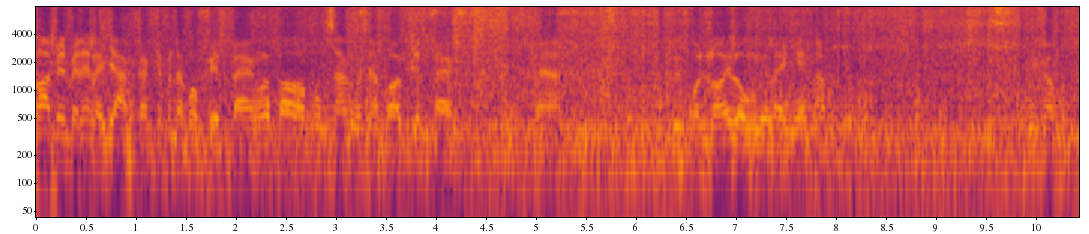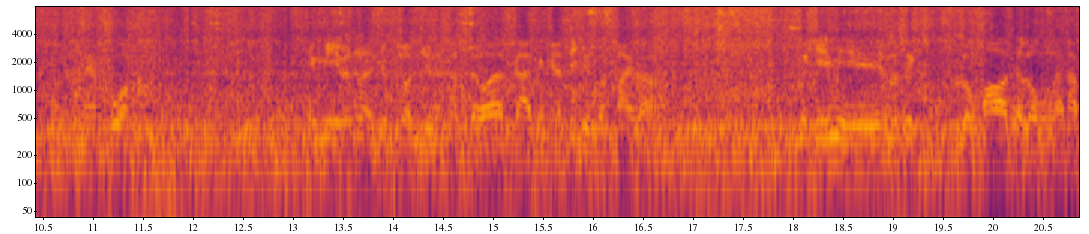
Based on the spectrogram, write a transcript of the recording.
ก็เป็นไปได้หลายอย่างการคมนาคมเปลี่ยนแปลง แล้วก็โครงสร้างประชากรเปลี่ยนแปลงนะฮะคือคนน้อยลงหรืออะไรเงี้ยครับนี่ครับ แม่พวก ยังมีลักษณะชุมชนอยู่นะครับ แต่ว่ากลายเป็นแค่ที่หยุดรถไฟแล้ว เมื่อกี้มีรู้สึกหลวงพ่อจะลงนะครับ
